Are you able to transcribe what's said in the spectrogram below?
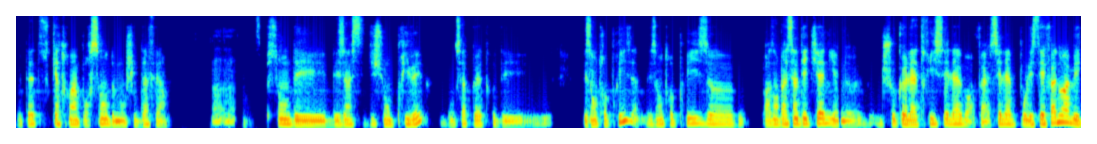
peut-être 80% de mon chiffre d'affaires. Mmh, mmh. Ce sont des, institutions privées, donc ça peut être des, entreprises. Les entreprises, euh, par exemple à Saint-Étienne, il y a une, chocolaterie célèbre, enfin célèbre pour les Stéphanois, mais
